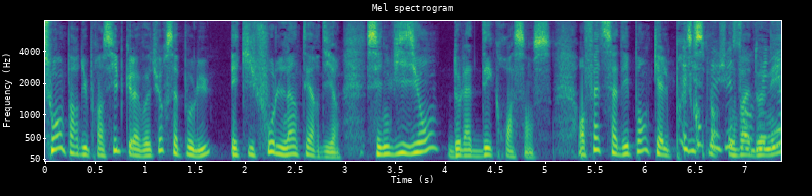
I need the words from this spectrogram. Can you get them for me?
Soit on part du principe que la voiture, ça pollue et qu'il faut l'interdire. C'est une vision de la décroissance. En fait, ça dépend quel prisme on, peut juste on va en donner.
